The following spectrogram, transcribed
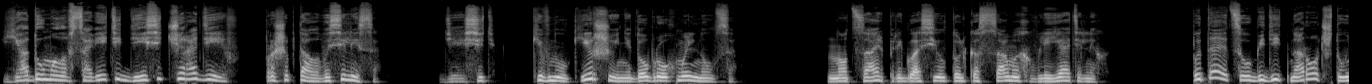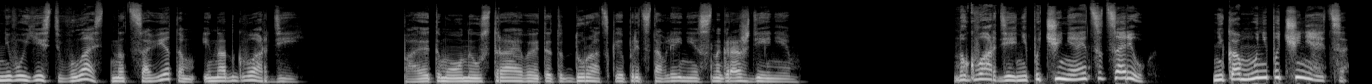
«Я думала, в совете десять чародеев», — прошептала Василиса. «Десять», — кивнул Кирша и недобро ухмыльнулся. Но царь пригласил только самых влиятельных. Пытается убедить народ, что у него есть власть над советом и над гвардией. Поэтому он и устраивает это дурацкое представление с награждением. «Но гвардия не подчиняется царю. Никому не подчиняется».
